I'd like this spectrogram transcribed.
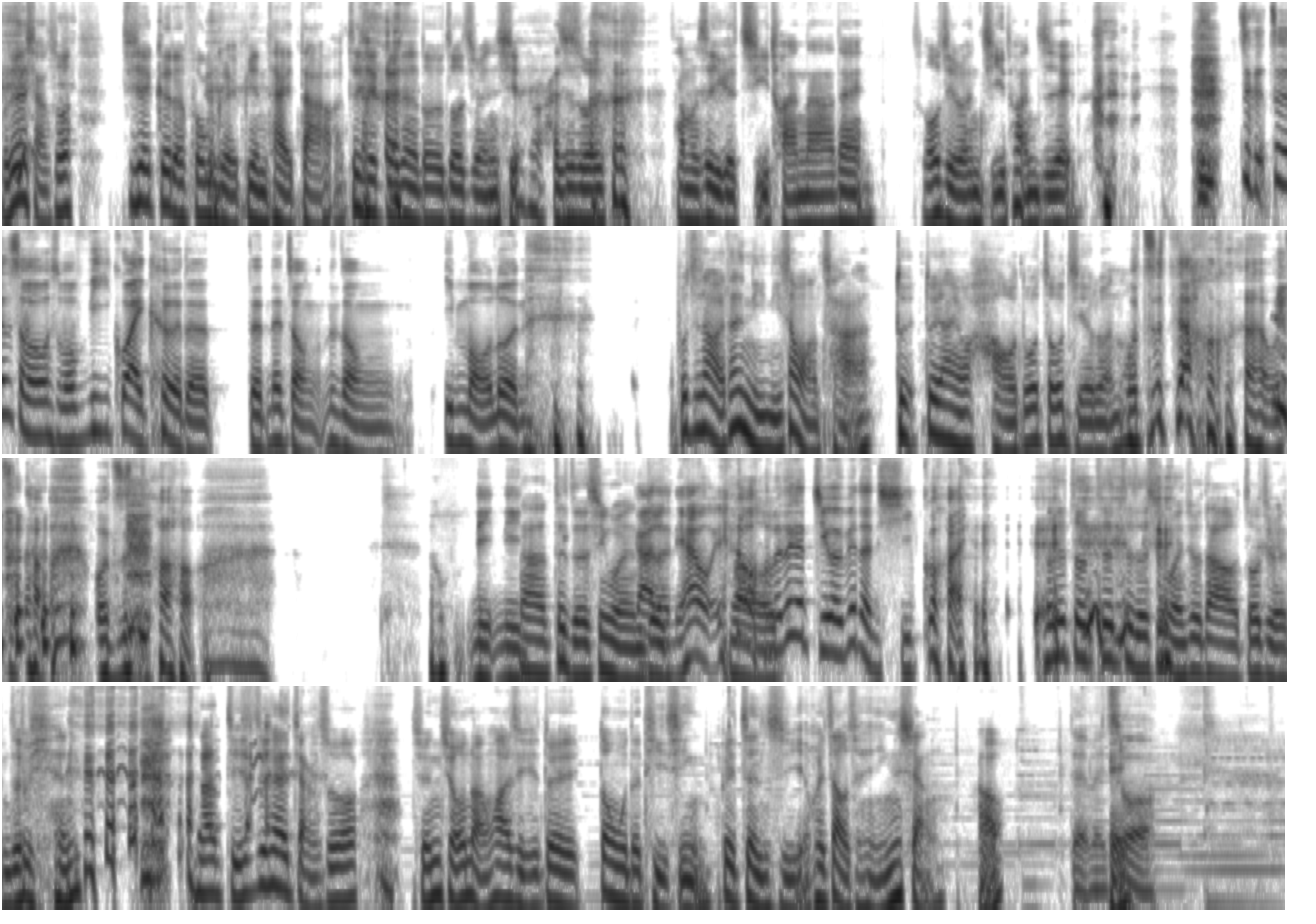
我就在想说，这些歌的风格也变太大了。这些歌真的都是周杰伦写的，还是说 他们是一个集团啊，在周杰伦集团之类的？这个这个是什么什么 V 怪客的的那种那种阴谋论？我 不知道，但是你你上网查，对对岸有好多周杰伦、哦。我知道啊，我知道，我知道。你你那这则新闻，你还有，我们这个结尾变得很奇怪。那就这这这则新闻就到周杰伦这边。那其实就在讲说，全球暖化其实对动物的体型被证实也会造成影响。好，对，没错。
